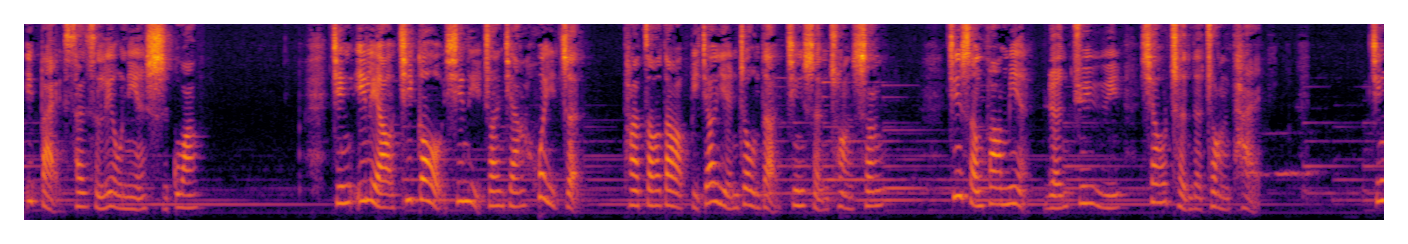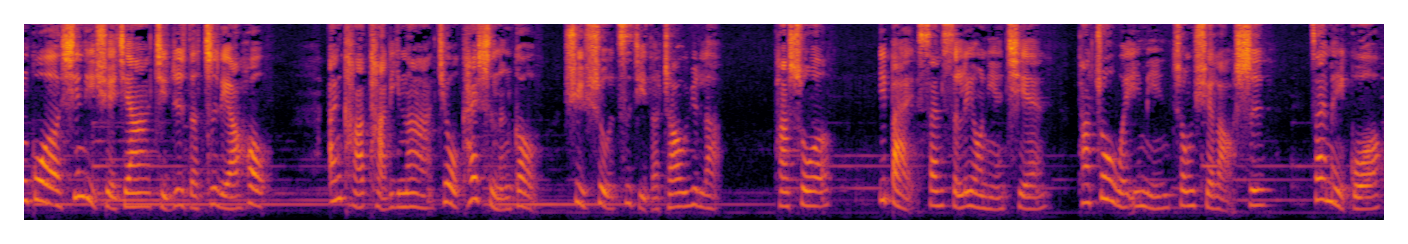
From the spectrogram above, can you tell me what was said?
一百三十六年时光。经医疗机构心理专家会诊，他遭到比较严重的精神创伤，精神方面仍居于消沉的状态。经过心理学家几日的治疗后，安卡塔丽娜就开始能够叙述自己的遭遇了。她说：“一百三十六年前，她作为一名中学老师，在美国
